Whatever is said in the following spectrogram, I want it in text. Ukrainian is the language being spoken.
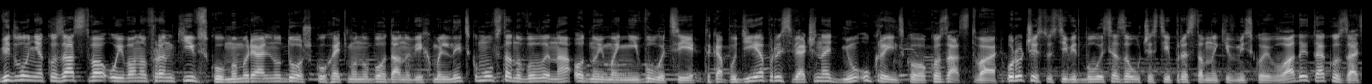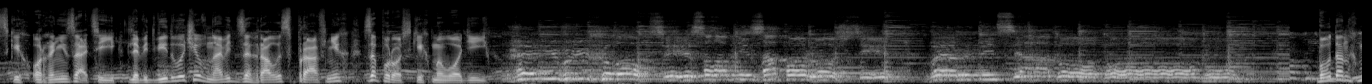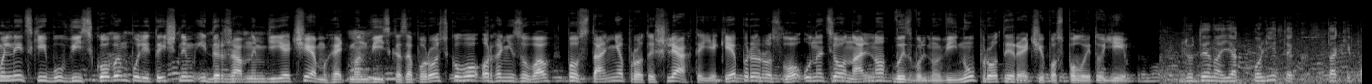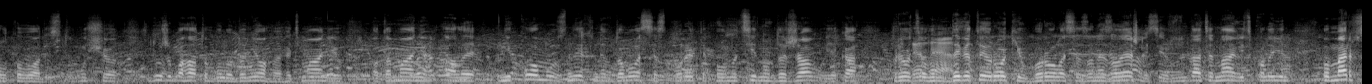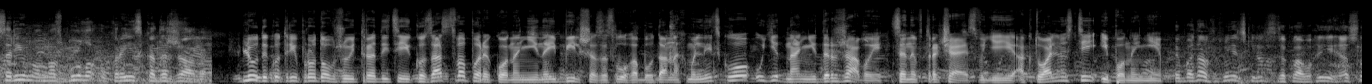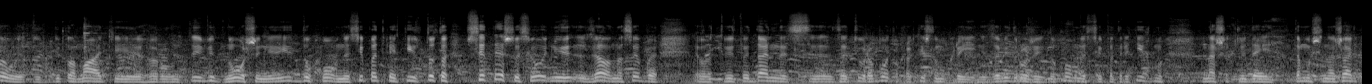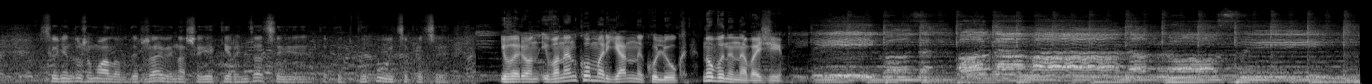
Відлуння козацтва у Івано-Франківську меморіальну дошку гетьману Богданові Хмельницькому встановили на одноіменній вулиці. Така подія присвячена Дню українського козацтва. Урочистості відбулися за участі представників міської влади та козацьких організацій. Для відвідувачів навіть заграли справжніх запорозьких мелодій. Гей, ви, хлопці, славні запорожці, верніться додому. Богдан Хмельницький був військовим, політичним і державним діячем. Гетьман війська Запорозького організував повстання проти шляхти, яке переросло у національно-визвольну війну проти Речі Посполитої. людина як політик, так і полководець, тому що дуже багато було до нього гетьманів, отаманів, але нікому з них не вдалося створити повноцінну державу, яка протягом 9 років боролася за незалежність. І в результаті, навіть коли він помер, все рівно в нас була українська держава. Люди, котрі продовжують традиції козацтва, переконані, найбільша заслуга Богдана Хмельницького у єднанні держави. Це не втрачає своєї актуальності і понині. Богдан Хмельницький заклав і основи дипломатії, ґрунт, відношення, і духовність, і патріотизм. Тобто все те, що сьогодні взяло на себе відповідальність за цю роботу практично в Україні, за відродження духовності, патріотизму наших людей. Тому що, на жаль, сьогодні дуже мало в державі наші які організації так, про це. Іларіон Іваненко, Мар'ян Николюк. Новини на вежі.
